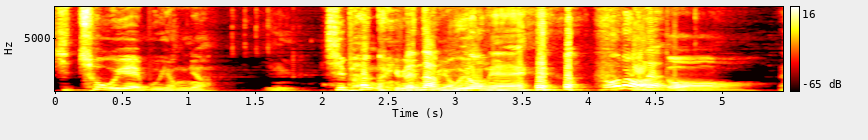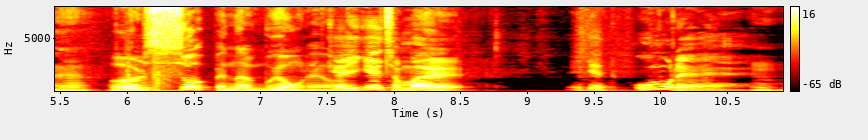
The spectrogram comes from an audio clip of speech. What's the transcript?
기초의회 무용련, 음. 지방의회 맨날 무용련. 무용해. 또 나와 맨날- 또. 예, 얼쑤 맨날 무용을 해요. 그러니까 이게 정말 이게 우물에 음,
